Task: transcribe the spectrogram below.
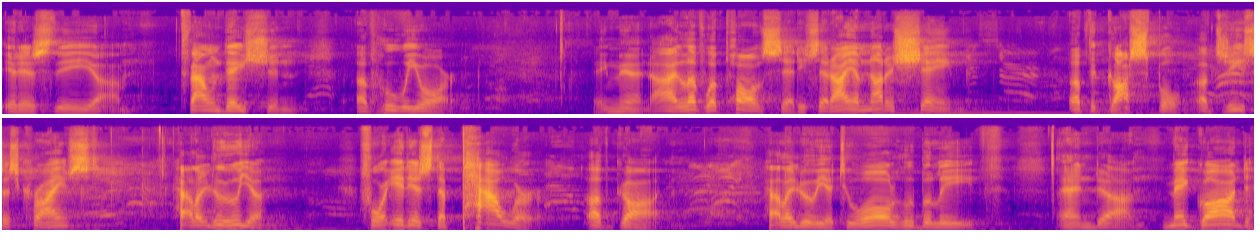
it is the um, foundation of who we are. Amen. I love what Paul said. He said, I am not ashamed of the gospel of Jesus Christ. Hallelujah. For it is the power of God Hallelujah. To all who believe. And uh, may God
